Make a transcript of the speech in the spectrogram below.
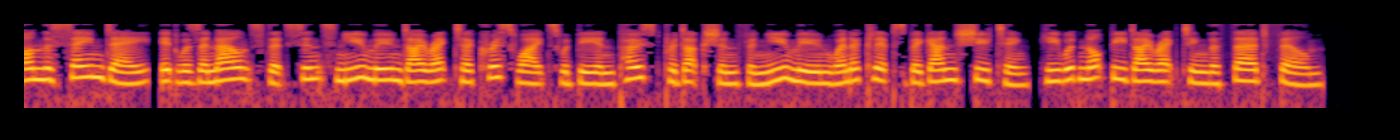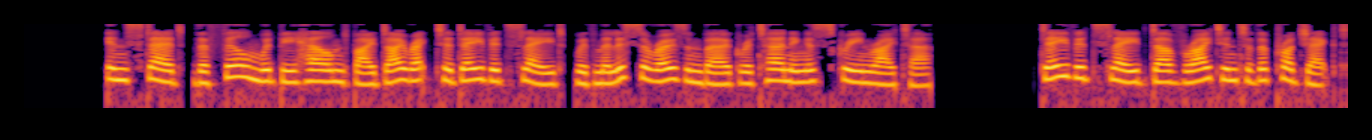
On the same day, it was announced that since New Moon director Chris Weitz would be in post-production for New Moon when Eclipse began shooting, he would not be directing the third film. Instead, the film would be helmed by director David Slade, with Melissa Rosenberg returning as screenwriter. David Slade dove right into the project,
